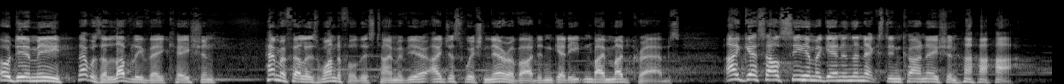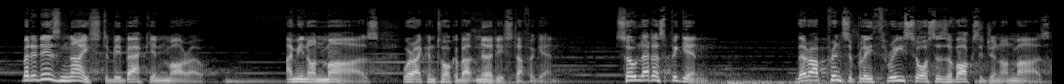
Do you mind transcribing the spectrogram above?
Oh dear me, that was a lovely vacation. Hammerfell is wonderful this time of year. I just wish Nerevar didn't get eaten by mud crabs. I guess I'll see him again in the next incarnation, ha ha ha. But it is nice to be back in Morrow. I mean on Mars, where I can talk about nerdy stuff again. So let us begin. There are principally three sources of oxygen on Mars.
